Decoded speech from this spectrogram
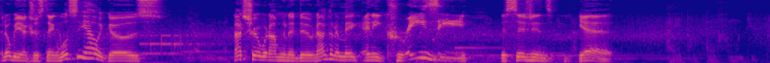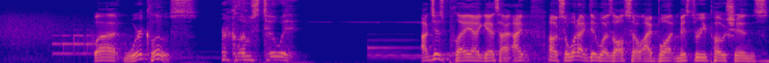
It'll be interesting. We'll see how it goes. Not sure what I'm gonna do. Not gonna make any crazy decisions yet. But we're close. We're close to it. I just play, I guess. I, I oh, so what I did was also I bought mystery potions.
